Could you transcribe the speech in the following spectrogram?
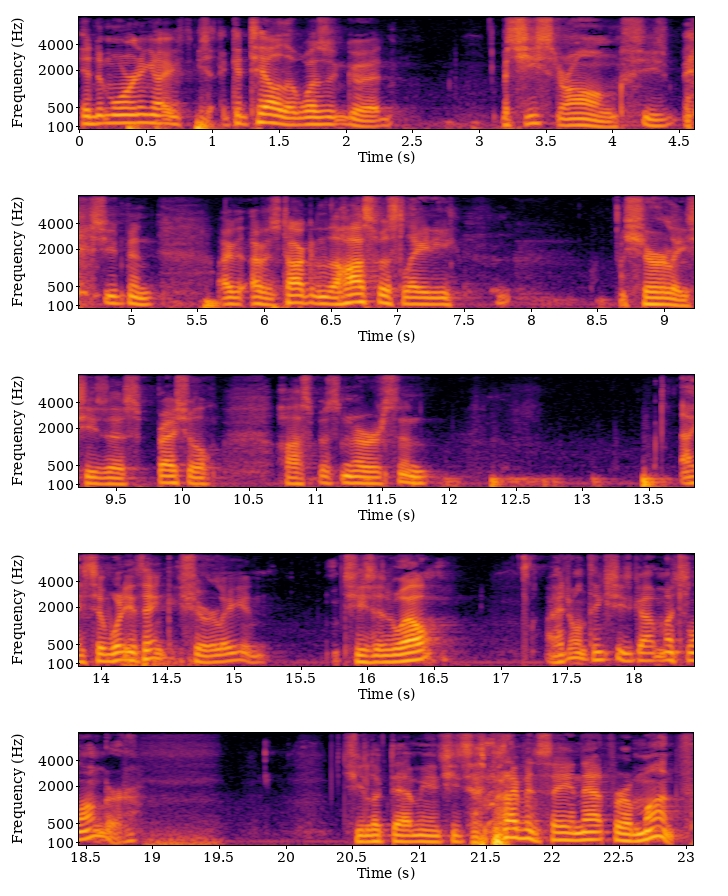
in the morning I, I could tell that wasn't good, but she's strong. She's she's been. I, I was talking to the hospice lady, Shirley. She's a special hospice nurse, and I said, What do you think, Shirley? And she said, Well, I don't think she's got much longer. She looked at me and she says, But I've been saying that for a month.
